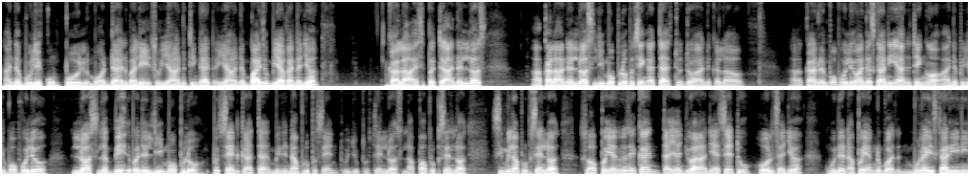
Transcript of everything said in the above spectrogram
Anda boleh kumpul modal balik. So yang anda tinggal yang anda buy tu biarkan saja. Kalau expected anda loss uh, kalau anda loss 50% ke atas. Contoh anda kalau uh, current portfolio anda sekarang ni anda tengok anda punya portfolio loss lebih daripada 50% ke atas. Minus 60% 70% loss 80% loss 90% loss. So apa yang tuan tak payah jual ni aset tu hold saja. Kemudian apa yang buat mulai sekarang ni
